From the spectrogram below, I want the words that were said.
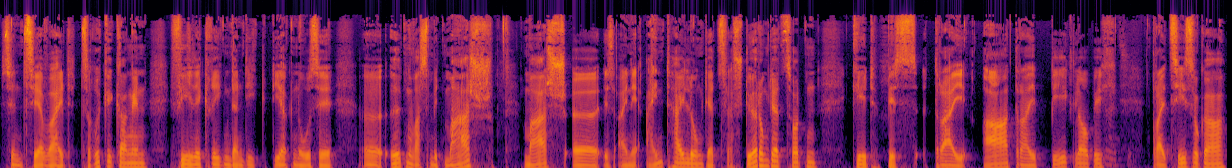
sind sehr weit zurückgegangen. Viele kriegen dann die Diagnose äh, irgendwas mit Marsch. Marsch äh, ist eine Einteilung der Zerstörung der Zotten, geht bis 3a, 3b, glaube ich, 3c sogar,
